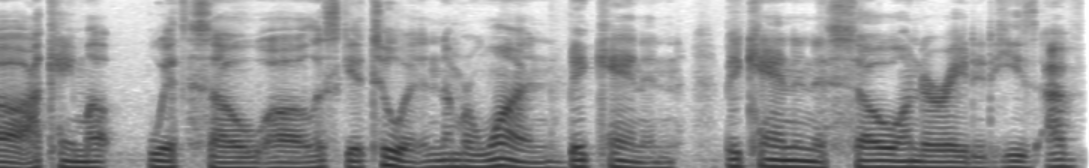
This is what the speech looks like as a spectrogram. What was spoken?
uh, I came up with. So uh, let's get to it. And number one, Big Cannon. Big Cannon is so underrated. He's I've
